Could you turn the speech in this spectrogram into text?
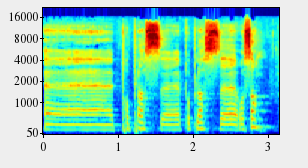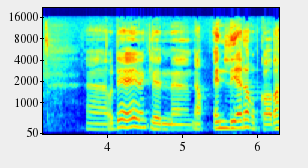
eh, på plass, eh, på plass uh, også. Uh, og Det er jo egentlig en, ja, en, lederoppgave,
